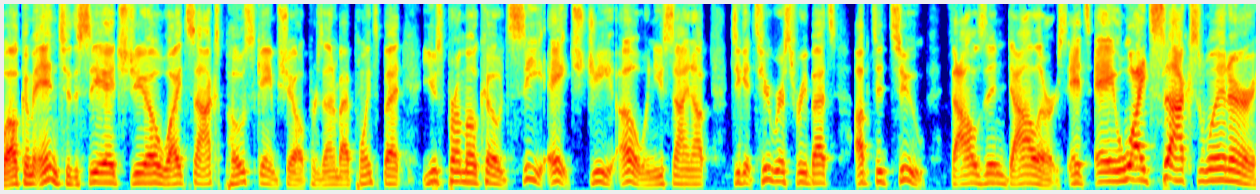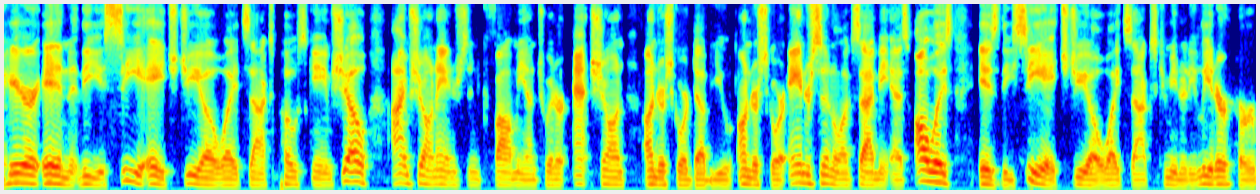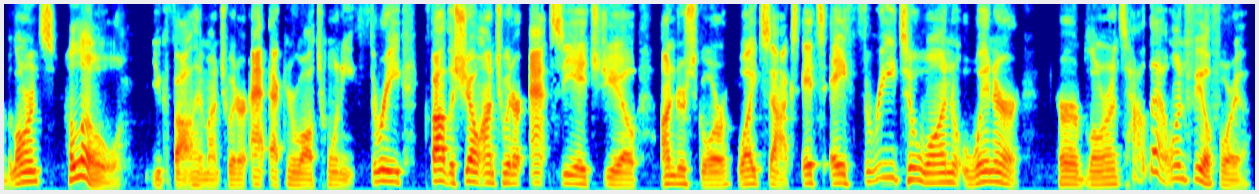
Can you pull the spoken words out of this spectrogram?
Welcome into the CHGO White Sox post game show presented by PointsBet. Use promo code CHGO when you sign up to get two risk free bets up to $2,000. It's a White Sox winner here in the CHGO White Sox post game show. I'm Sean Anderson. You can follow me on Twitter at Sean underscore W underscore Anderson. Alongside me, as always, is the CHGO White Sox community leader, Herb Lawrence. Hello. You can follow him on Twitter at Ecknerwall23. Follow the show on Twitter at CHGO underscore White Sox. It's a three to one winner, Herb Lawrence. How'd that one feel for you?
